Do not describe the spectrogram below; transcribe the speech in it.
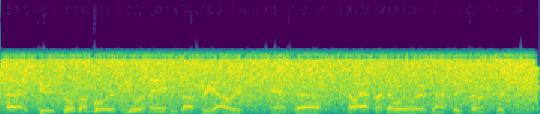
Alright, two souls on board, fuel remaining is about three hours, and uh, no hazmat that we're aware of, Giant 3713 Heavy.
